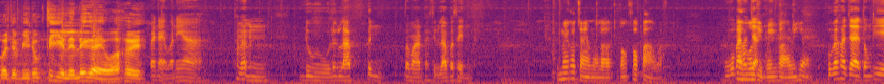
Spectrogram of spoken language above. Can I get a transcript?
มันจะมีทุกที่เลยเรื่อยๆวะเฮ้ยไปไหนวะเนี่ยทำไมมันดูลึกลับขึ้นประมาณ80เปอร์เซ็นต์ไม่เข้าใจเหมือนเราต้องเข้าเปล่าวะ กูก็ไม่เข้าใจเป็นไฟไม่ใช่กูไม่เข้าใจตรงที่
